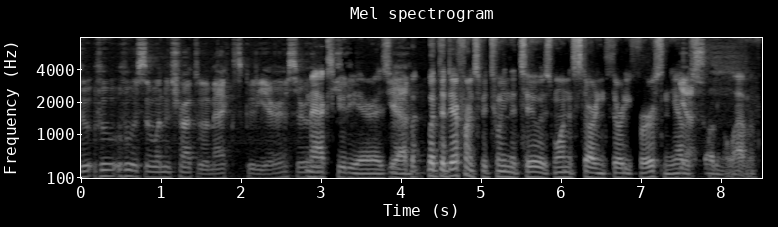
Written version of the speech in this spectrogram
Who who who was the one in truck with Max Gutierrez or Max Gutierrez? Yeah. yeah. but but the difference between the two is one is starting thirty first and the other yes. starting eleventh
